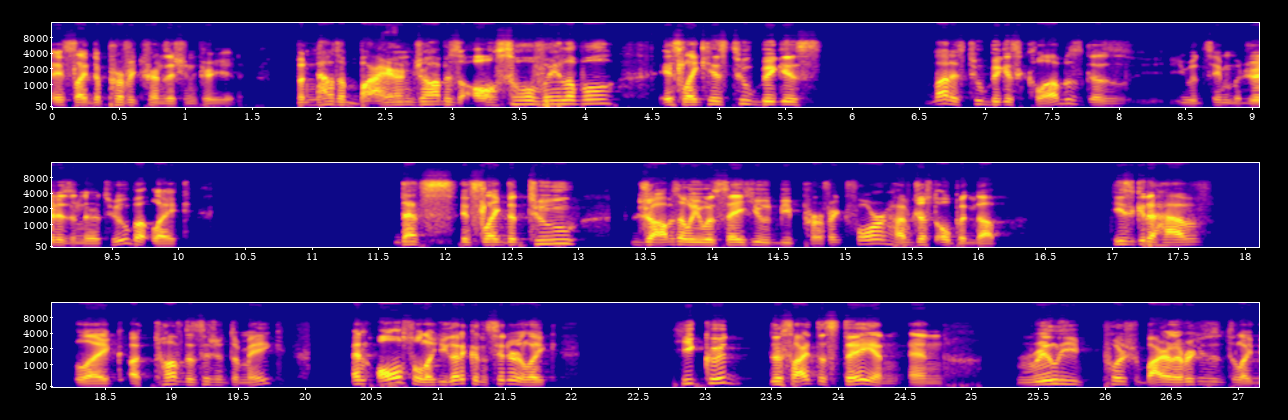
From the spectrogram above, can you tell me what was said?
It's like the perfect transition period. But now the Bayern job is also available. It's like his two biggest, not his two biggest clubs, because you would say Madrid is in there too. But like, that's it's like the two jobs that we would say he would be perfect for have just opened up. He's gonna have like a tough decision to make. And also like you got to consider like he could decide to stay and and really push Bayer Leverkusen to like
